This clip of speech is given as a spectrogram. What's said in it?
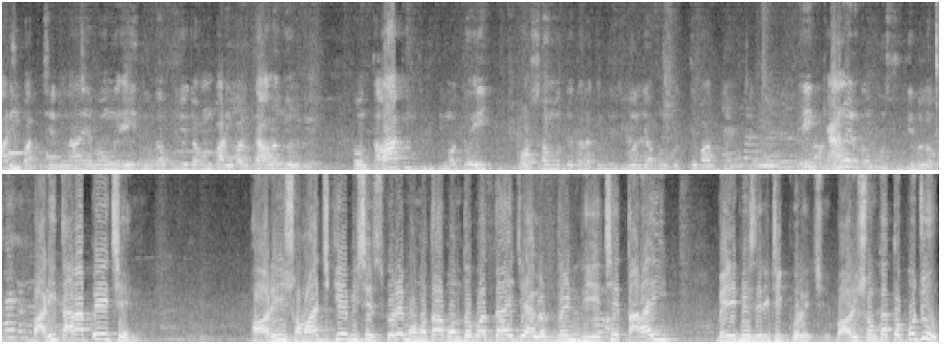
বাড়ি পাচ্ছেন না এবং এই দুর্গাপুজো যখন বাড়ি বাড়িতে আলো জ্বলবে তখন তারা কিন্তু রীতিমতো এই বর্ষার মধ্যে তারা কিন্তু জীবনযাপন করতে বাধ্য হচ্ছে। এই কেন এরকম পরিস্থিতি হলো? বাড়ি তারা পেয়েছেন। ভারী সমাজকে বিশেষ করে মমতা বন্দ্যোপাধ্যায় যে অ্যালটমেন্ট দিয়েছে তারাই বেনিফিশিয়ারি ঠিক করেছে। বাউরির সংখ্যা তো প্রচুর।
